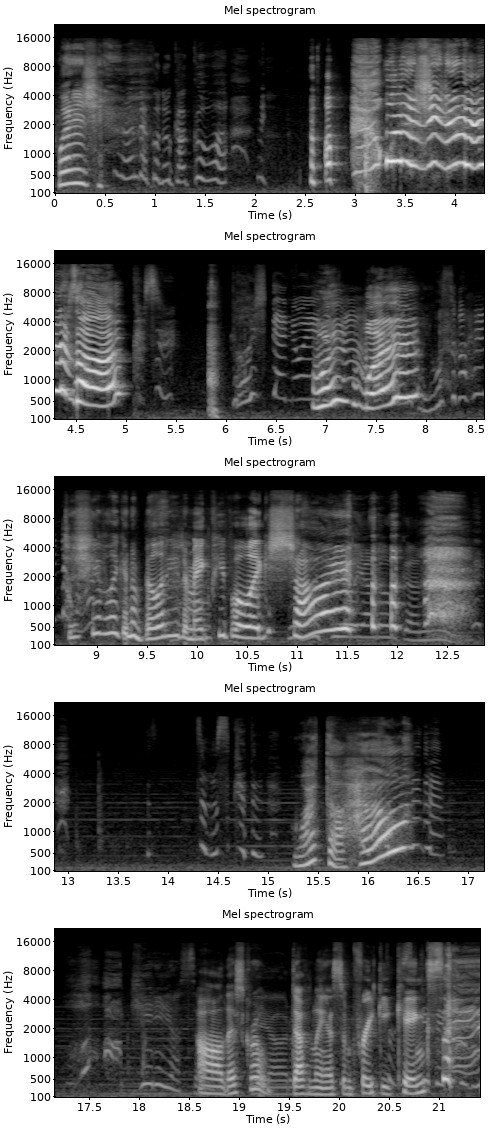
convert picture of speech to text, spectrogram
What did she? what did she do to Erza? What? What? Does she have like an ability to make people like shy? what the hell? Oh, this girl definitely has some freaky kinks.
